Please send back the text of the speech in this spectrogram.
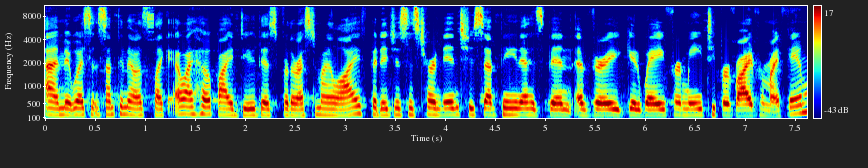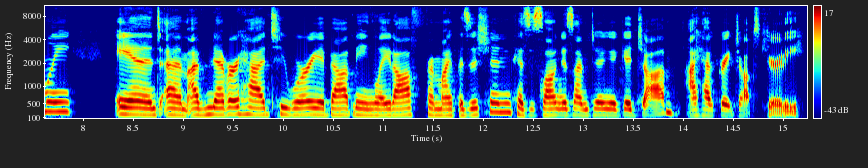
Um, it wasn't something that was like, oh, I hope I do this for the rest of my life, but it just has turned into something that has been a very good way for me to provide for my family. And um, I've never had to worry about being laid off from my position because as long as I'm doing a good job, I have great job security.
